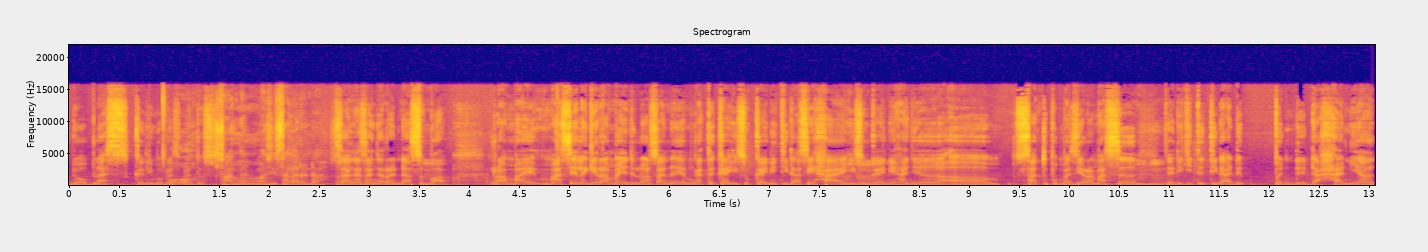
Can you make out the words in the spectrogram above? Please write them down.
12 ke 15% Oh, sangat masih sangat rendah. Sangat-sangat rendah sebab ramai masih lagi ramai di luar sana yang mengatakan isukan ini tidak sihat, isukan ini hanya uh, satu pembaziran masa. Jadi kita tidak ada pendedahan yang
